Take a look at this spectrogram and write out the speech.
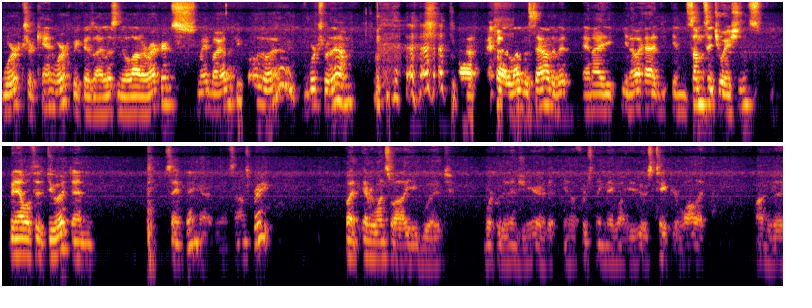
works or can work because I listen to a lot of records made by other people. Well, it works for them. I love the sound of it, and I, you know, had in some situations been able to do it, and same thing. uh, It sounds great, but every once in a while you would work with an engineer that you know first thing they want you to do is tape your wallet onto the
